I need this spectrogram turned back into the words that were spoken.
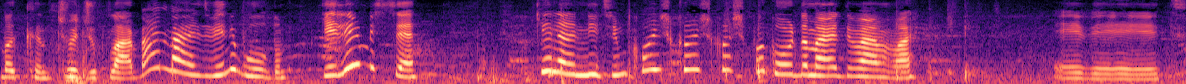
Bakın çocuklar ben merdiveni buldum. Gelir misin? Gel anneciğim koş koş koş. Bak orada merdiven var. Evet.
